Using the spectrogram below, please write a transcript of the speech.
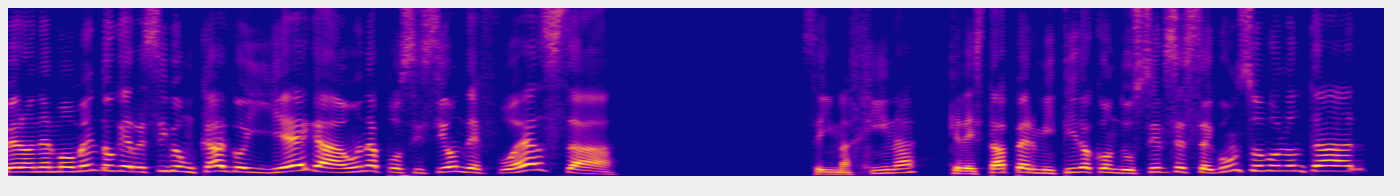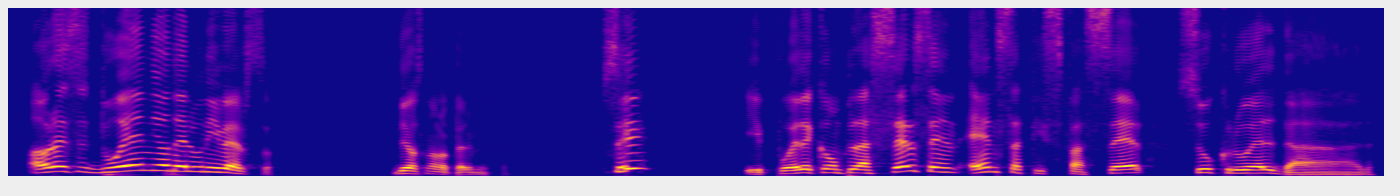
pero en el momento que recibe un cargo y llega a una posición de fuerza, se imagina que le está permitido conducirse según su voluntad. Ahora es dueño del universo. Dios no lo permita. ¿Sí? Y puede complacerse en, satisfacer su crueldad.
